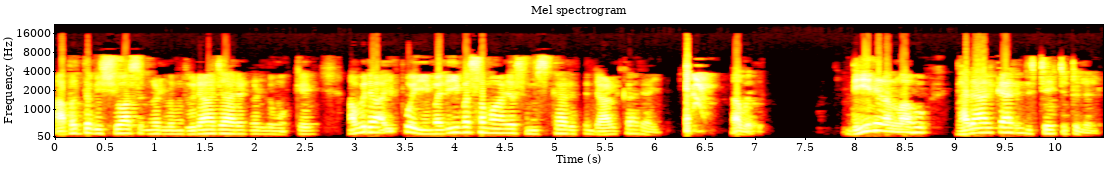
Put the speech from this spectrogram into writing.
അബദ്ധവിശ്വാസങ്ങളിലും ദുരാചാരങ്ങളിലും ഒക്കെ അവരായിപ്പോയി. മലീമസമായ സംസ്കാരത്തിന്റെ ആൾക്കാരായി അവർ. ദീനിൽ അള്ളാഹു ബലാത്കാരം നിശ്ചയിച്ചിട്ടില്ലല്ലോ.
